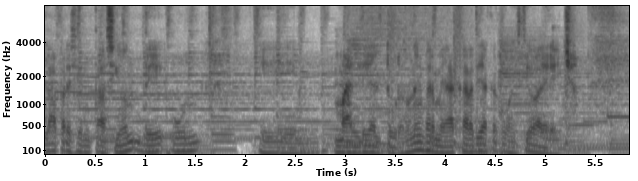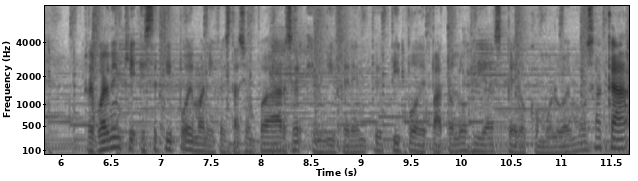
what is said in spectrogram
la presentación de un eh, mal de altura, una enfermedad cardíaca congestiva derecha. Recuerden que este tipo de manifestación puede darse en diferentes tipos de patologías, pero como lo vemos acá,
